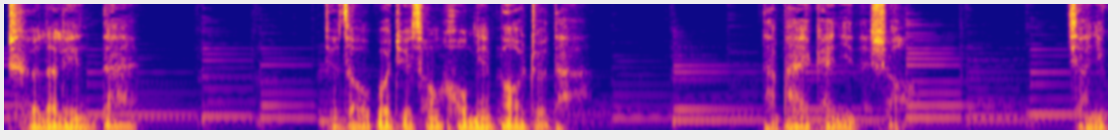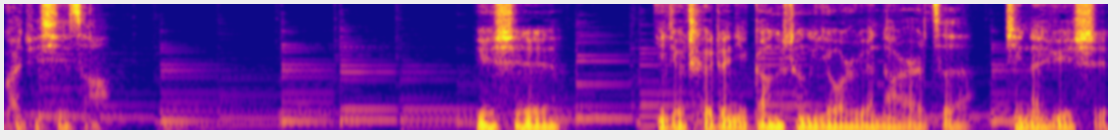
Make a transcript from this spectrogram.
扯了领带，就走过去从后面抱住他，他拍开你的手。叫你快去洗澡。于是，你就扯着你刚上幼儿园的儿子进了浴室。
